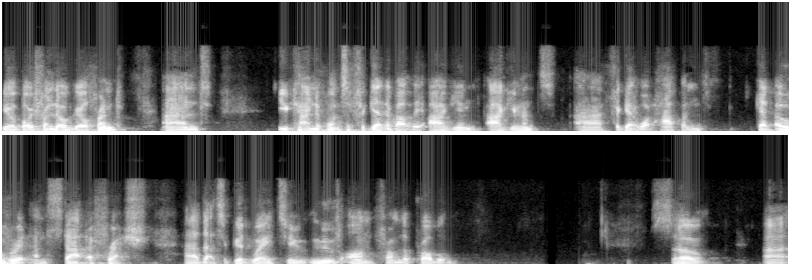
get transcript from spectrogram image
your boyfriend or girlfriend and you kind of want to forget about the argument, uh, forget what happened, get over it and start afresh. Uh, that's a good way to move on from the problem. So uh,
